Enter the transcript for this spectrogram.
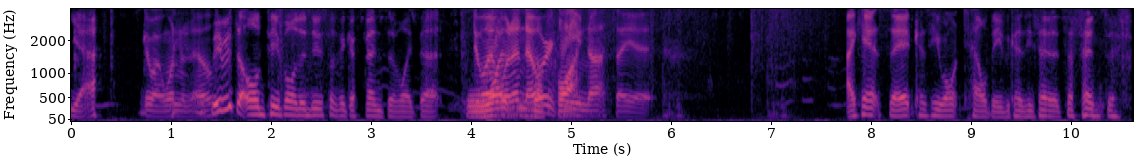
Yeah, Do I want to know? leave it to old people to do something offensive like that. Do I want to know the or can you not say it? I can't say it because he won't tell me because he said it's offensive.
